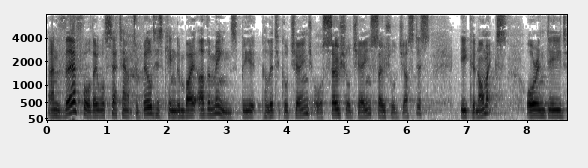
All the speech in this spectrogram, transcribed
And therefore, they will set out to build his kingdom by other means, be it political change or social change, social justice, economics, or indeed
